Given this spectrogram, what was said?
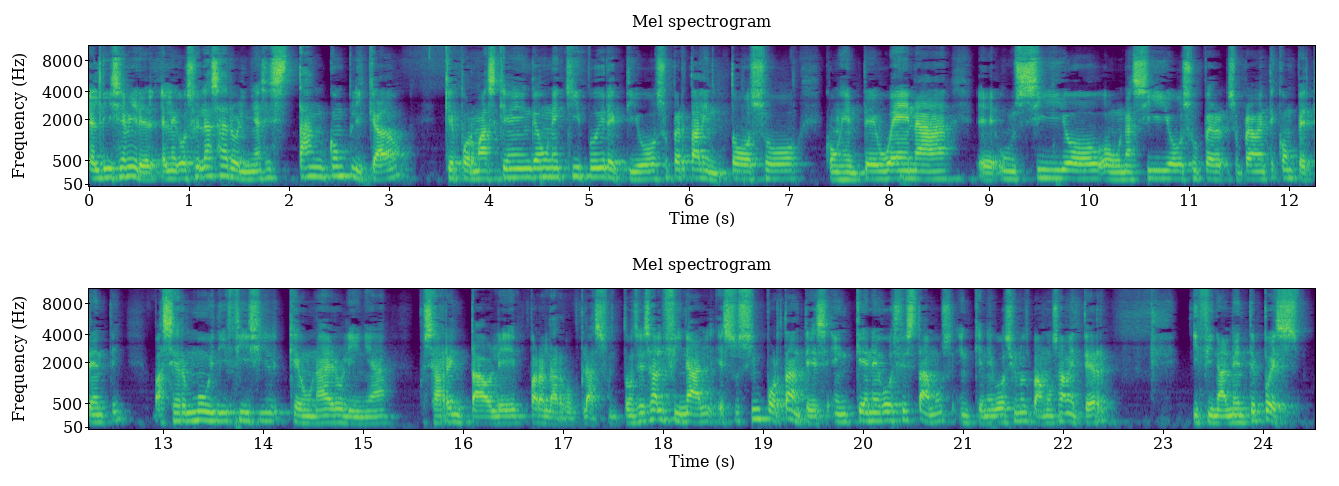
Él dice, mire, el negocio de las aerolíneas es tan complicado que por más que venga un equipo directivo súper talentoso, con gente buena, eh, un CEO o una CEO súper supremamente competente, va a ser muy difícil que una aerolínea pues, sea rentable para largo plazo. Entonces, al final, eso es importante, es en qué negocio estamos, en qué negocio nos vamos a meter y finalmente, pues,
